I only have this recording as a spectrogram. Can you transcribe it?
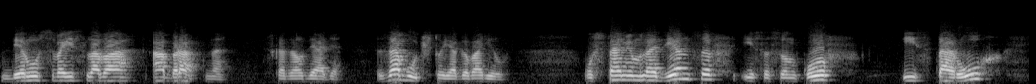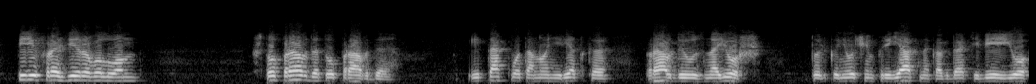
«Беру свои слова обратно», — сказал дядя. «Забудь, что я говорил. Устами младенцев и сосунков, и старух», — перефразировал он. «Что правда, то правда. И так вот оно нередко правдой узнаешь, только не очень приятно, когда тебе ее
